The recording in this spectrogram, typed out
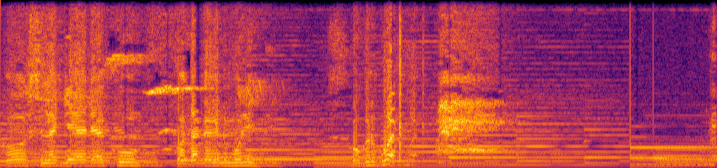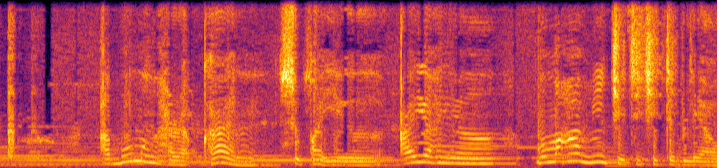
Kau selagi ada aku, kau takkan kena bully. Kau kena buat. Abu mengharapkan supaya ayahnya memahami cita-cita beliau.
